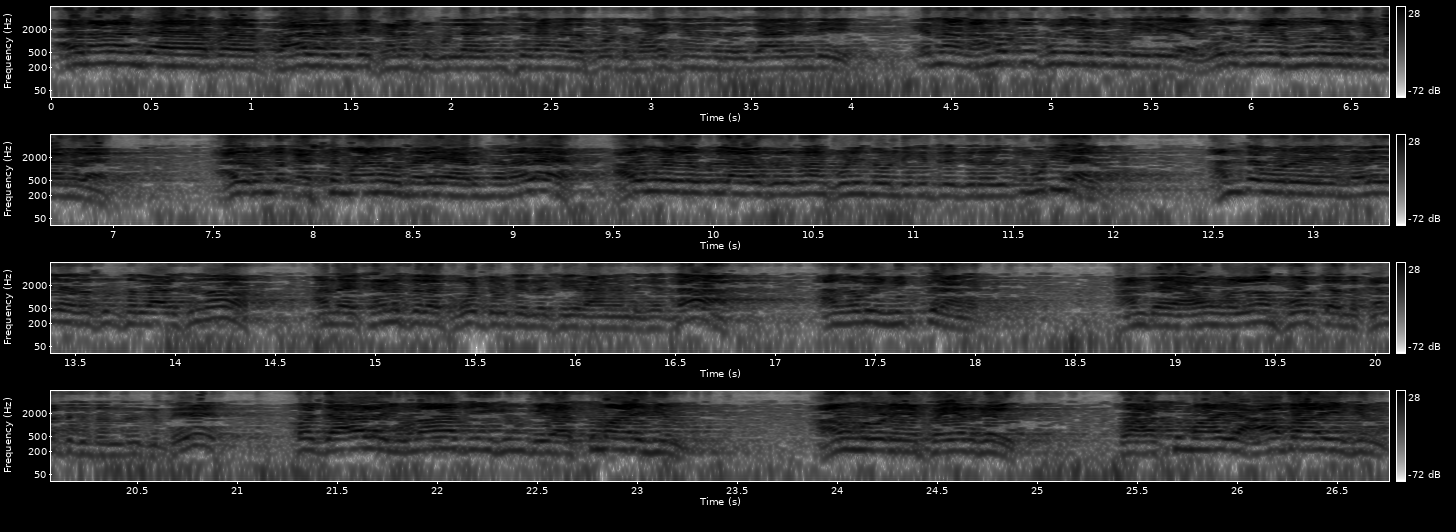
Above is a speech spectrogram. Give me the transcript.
அதனால அந்த ப- பாலடைஞ்ச கிணத்துக்குள்ள என்ன செய்யறாங்க அதை போட்டு மறைக்கணுங்கிறதுக்காக வேண்டி ஏன்னா நமக்கு குழி தோண்ட முடியலையே. ஒரு குழியில மூணு பேர் போட்டாங்களே. அது ரொம்ப கஷ்டமான ஒரு நிலையா இருந்தனால அவங்கள உள்ள ஆட்களுக்கெல்லாம் குழி தோண்டிக்கிட்டு இருக்கிறதுக்கு முடியாது. அந்த ஒரு நிலையில ரசூல் ஸல்லல்லாஹு அந்த கிணத்துல போட்டு விட்டு என்ன செய்யறாங்கன்னு கேட்டா அங்க போய் நிக்கிறாங்க. அந்த அவங்க எல்லாம் போட்டு அந்த கிணத்துக்கு நின்றுக்கிட்டு இப்போ ஜால யுனாதிகும் பி அவங்களுடைய பெயர்கள் இப்போ அசுமாய் ஆபாயிகும்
